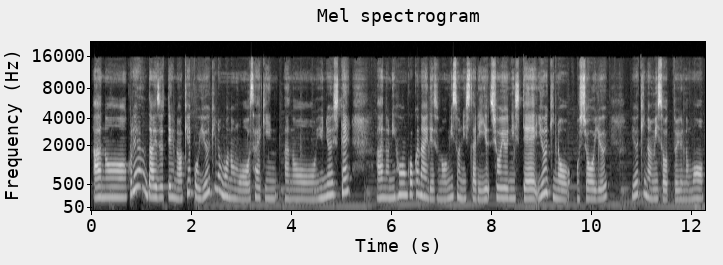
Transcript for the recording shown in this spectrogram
あのこれらの大豆っていうのは結構有機のものも最近あの輸入してあの日本国内でそのお味噌にしたり醤油にして有機のお醤油有機の味噌というのも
